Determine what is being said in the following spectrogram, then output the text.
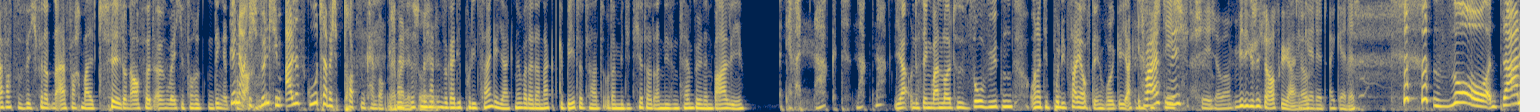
einfach zu sich findet und einfach mal chillt und aufhört, irgendwelche verrückten Dinge zu Genau, machen. ich wünsche ihm alles Gute, aber ich habe trotzdem keinen Bock mehr. Ich meine, zu zwischendurch hat ihn sogar die Polizei gejagt, ne, weil er da nackt gebetet hat oder meditiert hat an diesen Tempeln in Bali. Der war nackt, nackt, nackt. Ja, und deswegen waren Leute so wütend und hat die Polizei auf den wohl gejagt. Ich weiß Versteh ich, nicht, Verstehe ich aber. wie die Geschichte ausgegangen I ist. get it, I get it. So, dann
